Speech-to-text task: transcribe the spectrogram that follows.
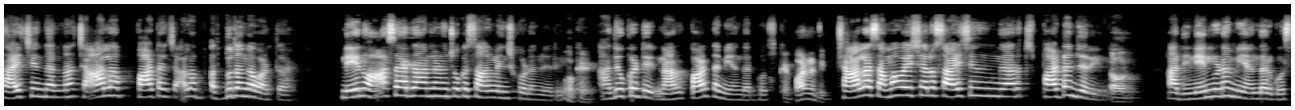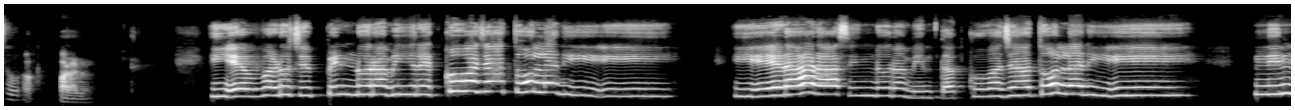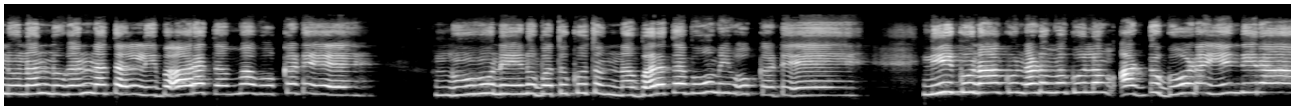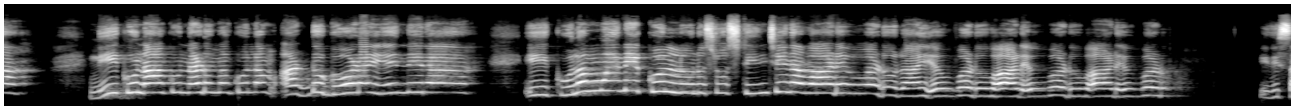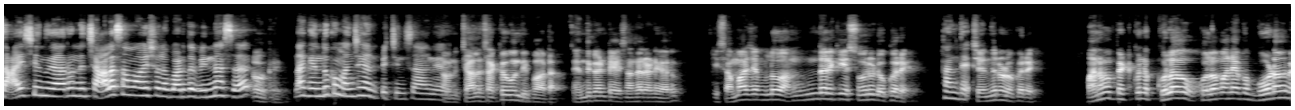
సాయి చంద్ అన్న చాలా పాటలు చాలా అద్భుతంగా పాడతారు. నేను ఆ సార్ దాంట్లో నుంచి ఒక సాంగ్ ఎంచుకోవడం జరిగింది. అది ఒకటి నాకు పాడతా మీ అందరి కోసం. పాడండి. చాలా సమావేశాలు సాయి చంద్ గారు పాడటం జరిగింది. అది నేను కూడా మీ అందరి కోసం. పాడండి. ఎవడు చెప్పిండురా మీరెక్కువ జాతోళ్ళని? ఏడా రాసిండురా మేం తక్కువ జాతోళ్ళని? నిన్ను నన్ను గన్న తల్లి భారతమ్మ ఒక్కటే. నువ్వు నేను బతుకుతున్న భరత భూమి ఒక్కటే. నీకు నాకు నడుమ కులం అడ్డు గోడ ఏందిరా? నీకు నాకు నడుమ కులం అడ్డు గోడ ఏందిరా? ఈ కులం అనే కుళ్ళును సృష్టించిన వాడెవ్వడు రా? ఎవ్వడు వాడెవ్వడు వాడెవ్వడు. ఇది సాయి చంద్ గారు నేను చాలా సమావేశాలు పడితే విన్నా సార్. నాకు ఎందుకు మంచిగా అనిపించింది సాంగ్ చాలా చక్కగా ఉంది పాట. ఎందుకంటే సందరాణి గారు ఈ సమాజంలో అందరికీ సూర్యుడు ఒకరే అంతే. చంద్రుడు ఒకరే. మనము పెట్టుకున్న కుల కులం అనే ఒక గోడను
